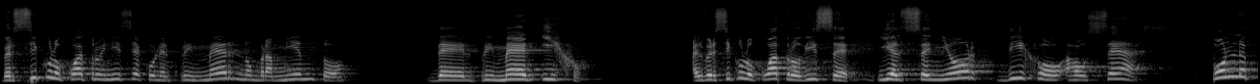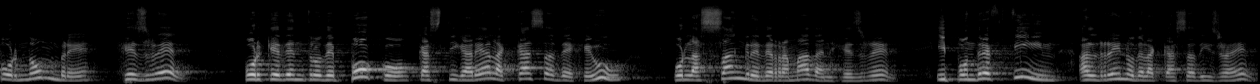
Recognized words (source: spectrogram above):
Versículo 4 inicia con el primer nombramiento del primer hijo. El versículo 4 dice, y el Señor dijo a Oseas, ponle por nombre Jezreel, porque dentro de poco castigaré a la casa de Jehú por la sangre derramada en Jezreel, y pondré fin al reino de la casa de Israel.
